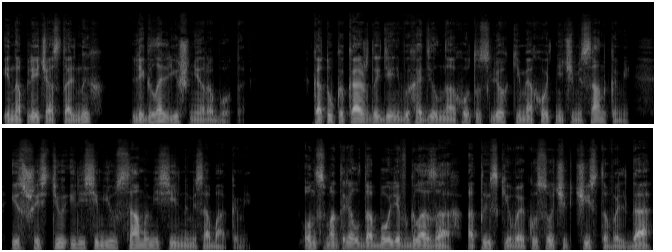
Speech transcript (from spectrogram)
и на плечи остальных легла лишняя работа. Катука каждый день выходил на охоту с легкими охотничьими санками и с шестью или семью самыми сильными собаками. Он смотрел до боли в глазах, отыскивая кусочек чистого льда,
